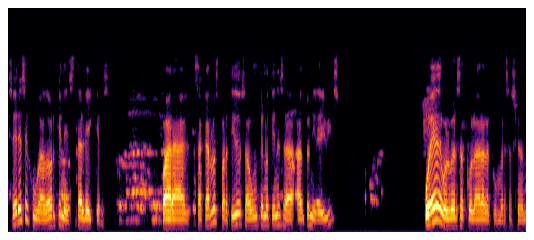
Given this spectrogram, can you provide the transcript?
ser ese jugador que necesita Lakers para sacar los partidos, aún que no tienes a Anthony Davis, puede volverse a colar a la conversación.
